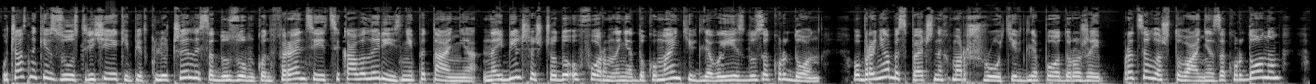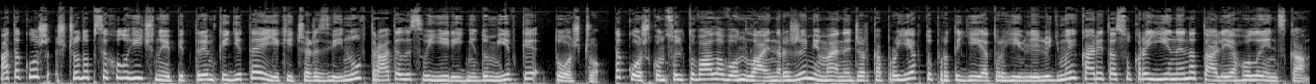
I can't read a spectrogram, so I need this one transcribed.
Учасників зустрічі, які підключилися до зум конференції, цікавили різні питання. Найбільше щодо оформлення документів для виїзду за кордон, обрання безпечних маршрутів для подорожей, працевлаштування за кордоном, а також щодо психологічної підтримки дітей, які через війну втратили свої рідні домівки тощо. Також консультувала в онлайн режимі менеджерка проєкту протидія торгівлі людьми Карітас України Наталія Голинська.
